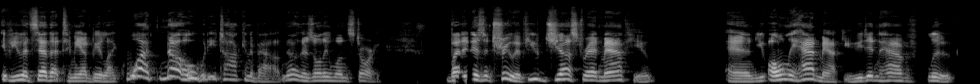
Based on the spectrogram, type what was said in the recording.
if you had said that to me, I'd be like, "What? No, what are you talking about? No, there's only one story." But it isn't true. If you just read Matthew and you only had Matthew, you didn't have Luke,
